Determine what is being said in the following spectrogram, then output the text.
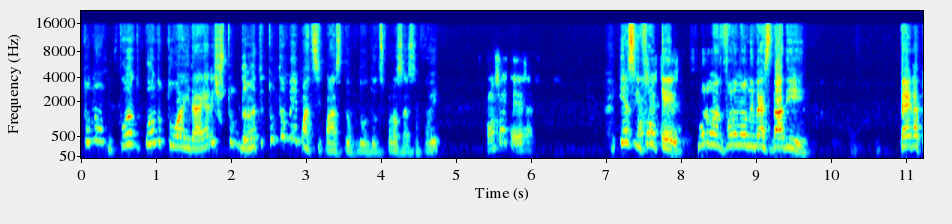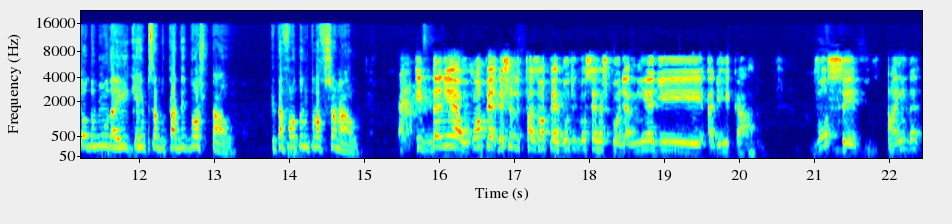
tu não, quando, quando tu ainda era estudante, tu também participasse do, do, dos processos, foi? Com certeza. E assim, foi o quê? Foram, foram na universidade, pega todo mundo aí que a gente precisa botar dentro do hospital, que tá faltando profissional. E Daniel, uma, deixa eu fazer uma pergunta que você responde, a minha é de, a de Ricardo. Você, ainda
